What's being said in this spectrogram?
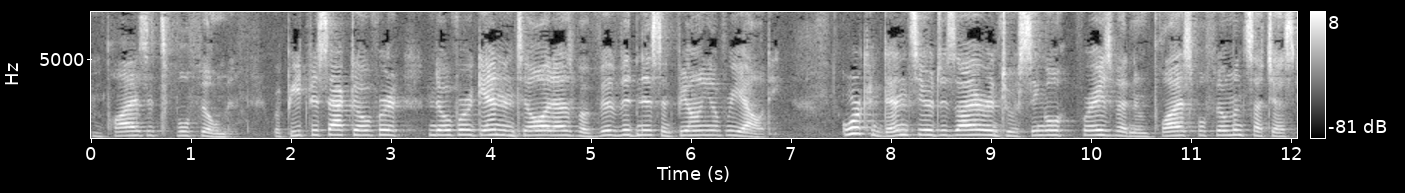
implies its fulfillment. Repeat this act over and over again until it has the vividness and feeling of reality. Or condense your desire into a single phrase that implies fulfillment, such as,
